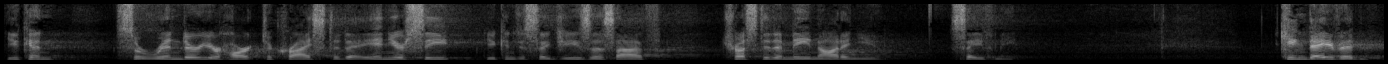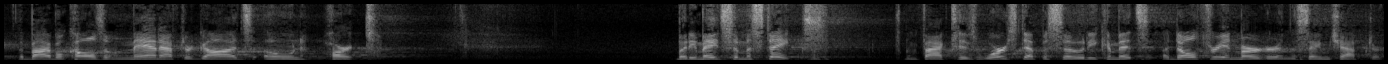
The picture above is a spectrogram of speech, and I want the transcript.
you can surrender your heart to Christ today. In your seat, you can just say, Jesus, I've trusted in me, not in you. Save me. King David, the Bible calls him a man after God's own heart. But he made some mistakes. In fact, his worst episode, he commits adultery and murder in the same chapter.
